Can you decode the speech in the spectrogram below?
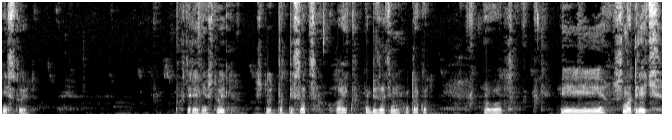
не стоит. Повторять не стоит. Стоит подписаться. Лайк обязательно. Вот так вот. Вот и смотреть,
